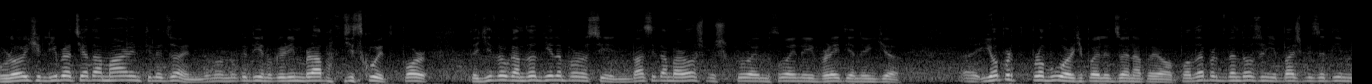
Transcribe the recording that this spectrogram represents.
Uroj që librat që ata marrin t'i lexojnë. Dot nuk e di, nuk i rri mbrapa gjithkujt, por të gjithëve u kam dhënë të njëjtën porosi. Mbasi ta mbarosh, më shkruaj, më thuaj ndonjë vërejtje ndonjë gjë. Jo për të provuar që po e lexojnë apo jo, po dhe për të vendosur një bashkëbisedim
